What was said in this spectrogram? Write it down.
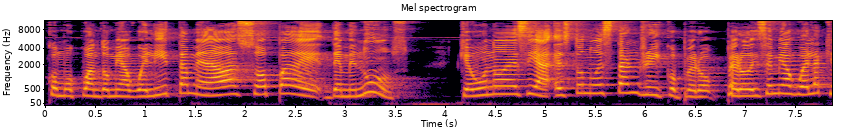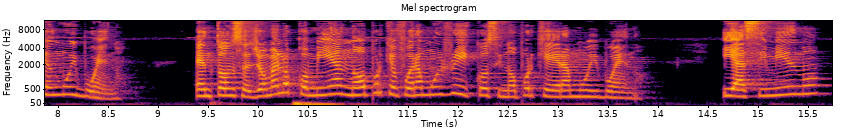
como cuando mi abuelita me daba sopa de, de menudos que uno decía, esto no es tan rico, pero, pero dice mi abuela que es muy bueno. Entonces yo me lo comía no porque fuera muy rico, sino porque era muy bueno. Y asimismo,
